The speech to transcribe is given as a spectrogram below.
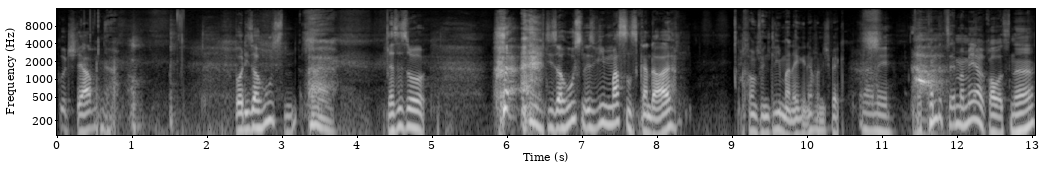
Gut, sterben. Boah, dieser Husten. Das ist so. dieser Husten ist wie ein Massenskandal. Von Finn Kliman, der geht einfach nicht weg. Ja, nee. Da kommt jetzt ja immer mehr raus, ne?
